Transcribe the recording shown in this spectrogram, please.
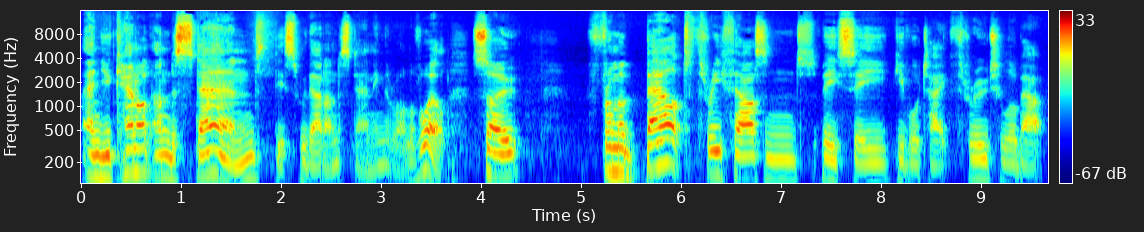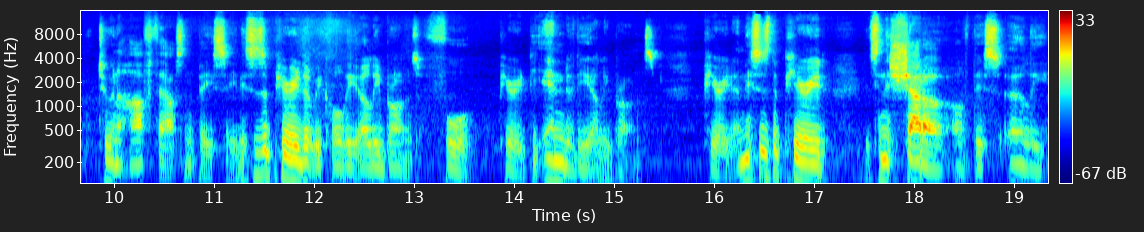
And you cannot understand this without understanding the role of oil. So, from about 3000 BC, give or take, through to about 2500 BC, this is a period that we call the Early Bronze 4 period, the end of the Early Bronze period. And this is the period, it's in the shadow of this early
